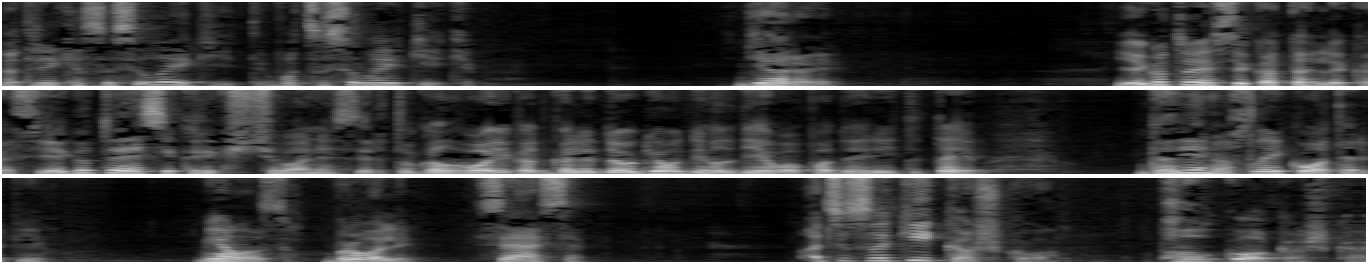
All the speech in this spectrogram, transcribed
Bet reikia susilaikyti, va susilaikykim. Gerai. Jeigu tu esi katalikas, jeigu tu esi krikščionis ir tu galvoji, kad gali daugiau dėl Dievo padaryti, taip, gavienos laikotarpį, mielas broli, sesė, atsisakyk kažko, pauko kažką.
